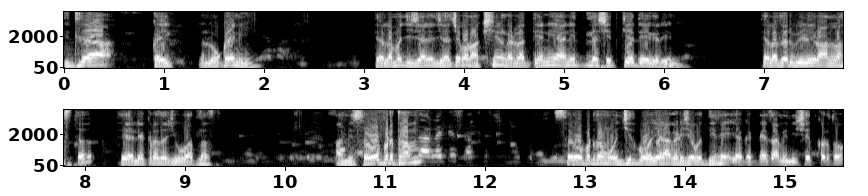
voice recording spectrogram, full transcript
तिथल्या काही लोकांनी त्याला म्हणजे ज्या ज्याच्याकडून ॲक्सिडेंट घडला त्यांनी आणि तिथल्या शेतकरी ते घरीनी त्याला जर वेळेवर आणलं असतं त्या लेकराचा जीव वाचला असता. आम्ही सर्वप्रथम सर्वप्रथम वंचित बहुजन आघाडीच्या वतीने या घटनेचा आम्ही निषेध करतो.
